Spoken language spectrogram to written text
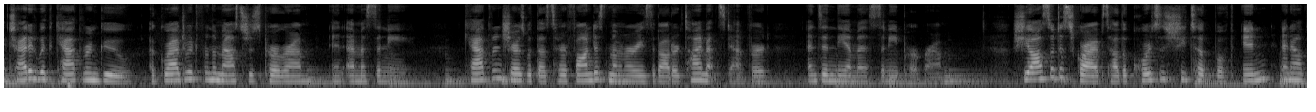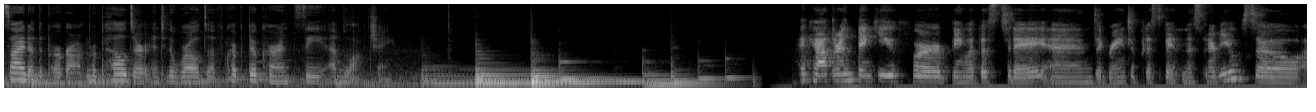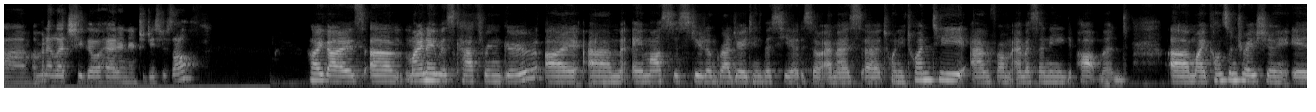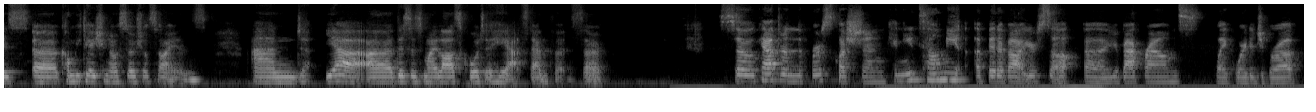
I chatted with Catherine Gu, a graduate from the master's program in MS&E. Catherine shares with us her fondest memories about her time at Stanford and in the MS&E program. She also describes how the courses she took both in and outside of the program propelled her into the world of cryptocurrency and blockchain. Hi, Catherine. Thank you for being with us today and agreeing to participate in this interview. So, um, I'm going to let you go ahead and introduce yourself. Hi, guys. Um, my name is Catherine Gu. I am a master's student graduating this year, so MS uh, 2020. I'm from MS&E department. Uh, my concentration is uh, computational social science. And yeah, uh, this is my last quarter here at Stanford. So so, Catherine, the first question: Can you tell me a bit about yourself, uh, your backgrounds? Like, where did you grow up?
